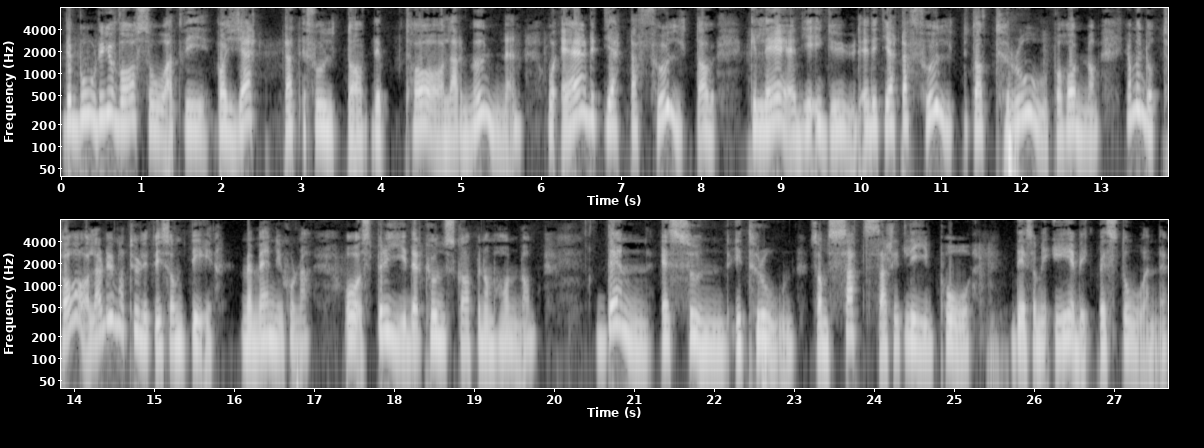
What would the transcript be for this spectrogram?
Det borde ju vara så att vi, var hjärtat är fullt av, det talar munnen. Och är ditt hjärta fullt av glädje i Gud, är ditt hjärta fullt av tro på honom, ja men då talar du naturligtvis om det med människorna och sprider kunskapen om honom. Den är sund i tron som satsar sitt liv på det som är evigt bestående.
